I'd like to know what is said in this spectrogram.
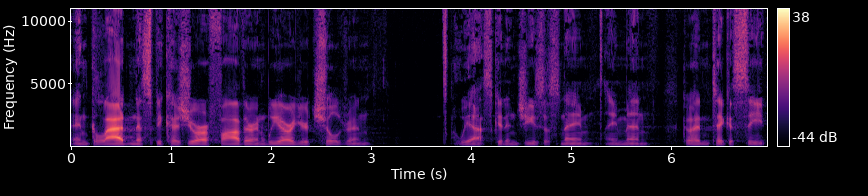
and gladness because you're our Father and we are your children. We ask it in Jesus' name. Amen. Go ahead and take a seat.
